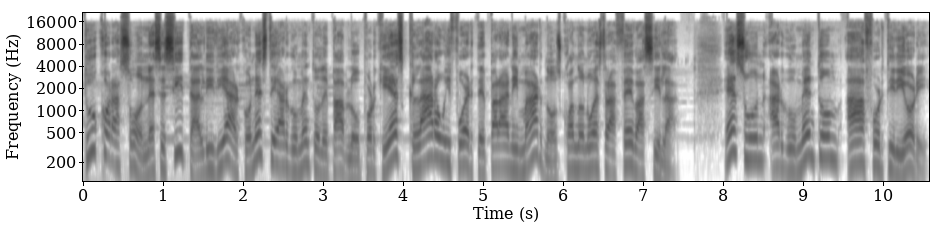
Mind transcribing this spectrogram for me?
Tu corazón necesita lidiar con este argumento de Pablo porque es claro y fuerte para animarnos cuando nuestra fe vacila. Es un argumentum a fortiori,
